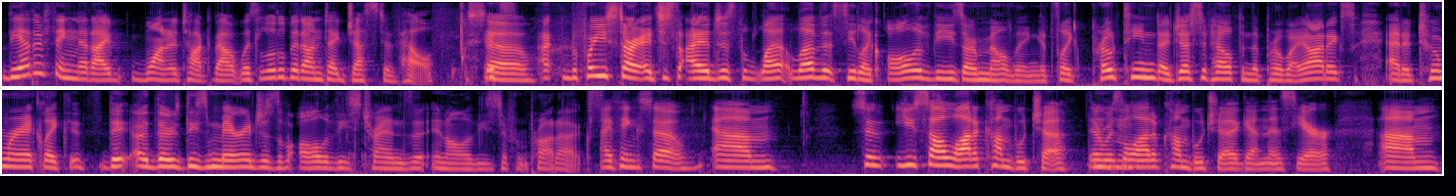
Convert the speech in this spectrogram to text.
the other thing that I wanted to talk about was a little bit on digestive health. So, I, before you start, I just I just lo- love that see like all of these are melding. It's like protein, digestive health, and the probiotics. Added turmeric. Like it's, they, uh, there's these marriages of all of these trends in all of these different products. I think so. Um, so you saw a lot of kombucha. There was a lot of kombucha again this year. Um,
